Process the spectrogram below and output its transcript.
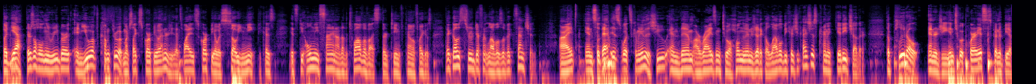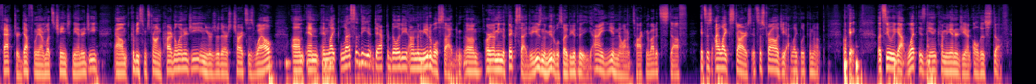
But yeah, there's a whole new rebirth, and you have come through it, much like Scorpio energy. That's why Scorpio is so unique because it's the only sign out of the 12 of us, 13 count Ophiuchus, that goes through different levels of ascension. All right. And so that is what's coming into this. You and them are rising to a whole new energetical level because you guys just kind of get each other. The Pluto energy into Aquarius is going to be a factor definitely on what's changing the energy. Um, could be some strong cardinal energy in yours or theirs charts as well. Um, and, and like less of the adaptability on the mutable side, um, or I mean the fixed side. You're using the mutable side to get to, I, you know what I'm talking about. It's stuff. It's just, I like stars. It's astrology. I like looking up. Okay, let's see what we got. What is the incoming energy on all this stuff?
